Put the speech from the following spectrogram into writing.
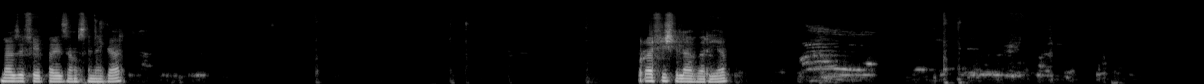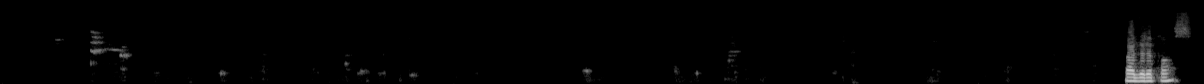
Là, je fais par exemple Sénégal. Pour afficher la variable. Pas de réponse?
